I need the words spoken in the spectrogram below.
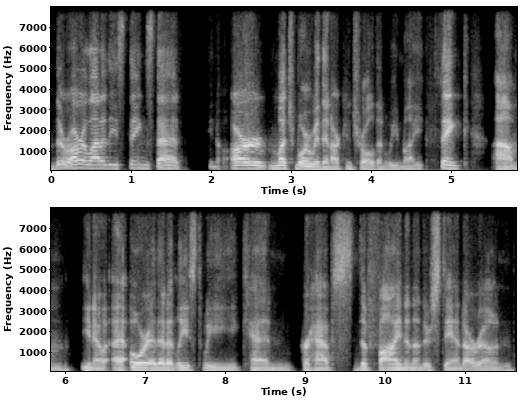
there are a lot of these things that you know are much more within our control than we might think um, you know or that at least we can perhaps define and understand our own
